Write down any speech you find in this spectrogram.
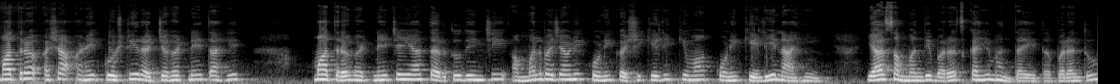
मात्र अशा अनेक गोष्टी राज्यघटनेत आहेत. मात्र घटनेच्या या तरतुदींची अंमलबजावणी कोणी कशी केली किंवा कोणी केली नाही यासंबंधी बरंच काही म्हणता येतं. परंतु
